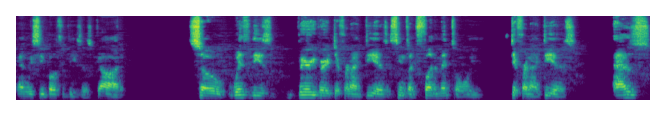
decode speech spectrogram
and we see both of these as God. So, with these very, very different ideas, it seems like fundamentally different ideas. As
